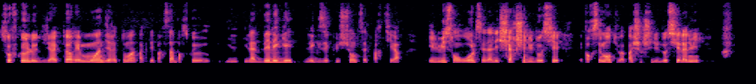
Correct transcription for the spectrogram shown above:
Sauf que le directeur est moins directement impacté par ça parce qu'il il a délégué l'exécution de cette partie-là. Et lui, son rôle, c'est d'aller chercher du dossier. Et forcément, tu ne vas pas chercher du dossier la nuit.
